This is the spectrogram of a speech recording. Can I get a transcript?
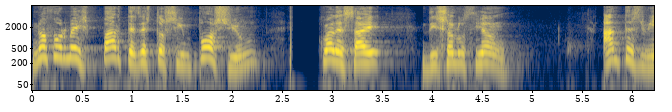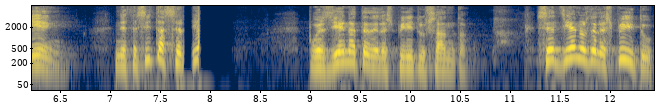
no forméis partes de estos simposium en los cuales hay disolución. Antes bien, necesitas ser lleno, pues llénate del Espíritu Santo Sed llenos del Espíritu,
